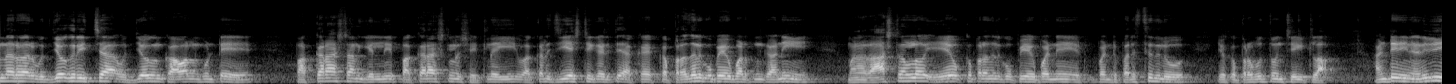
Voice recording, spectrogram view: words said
ఉన్నారో వారు ఉద్యోగరీత్యా ఉద్యోగం కావాలనుకుంటే పక్క రాష్ట్రానికి వెళ్ళి పక్క రాష్ట్రంలో సెటిల్ అయ్యి అక్కడ జిఎస్టీ కడితే అక్కడ యొక్క ప్రజలకు ఉపయోగపడుతుంది. కానీ మన రాష్ట్రంలో ఏ ఒక్క ప్రజలకు ఉపయోగపడేటువంటి పరిస్థితులు ఈ యొక్క ప్రభుత్వం చేయట్లా. అంటే నేను అనేది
